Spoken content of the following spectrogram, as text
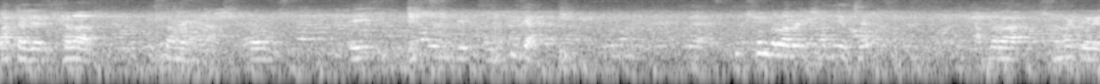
বাচ্চাদের খেলার স্থান এখানে আছে। এবং এই রেস্টুরেন্টটি মানে পিজা খুব সুন্দরভাবে সাজিয়েছে। আপনারা সময় করে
